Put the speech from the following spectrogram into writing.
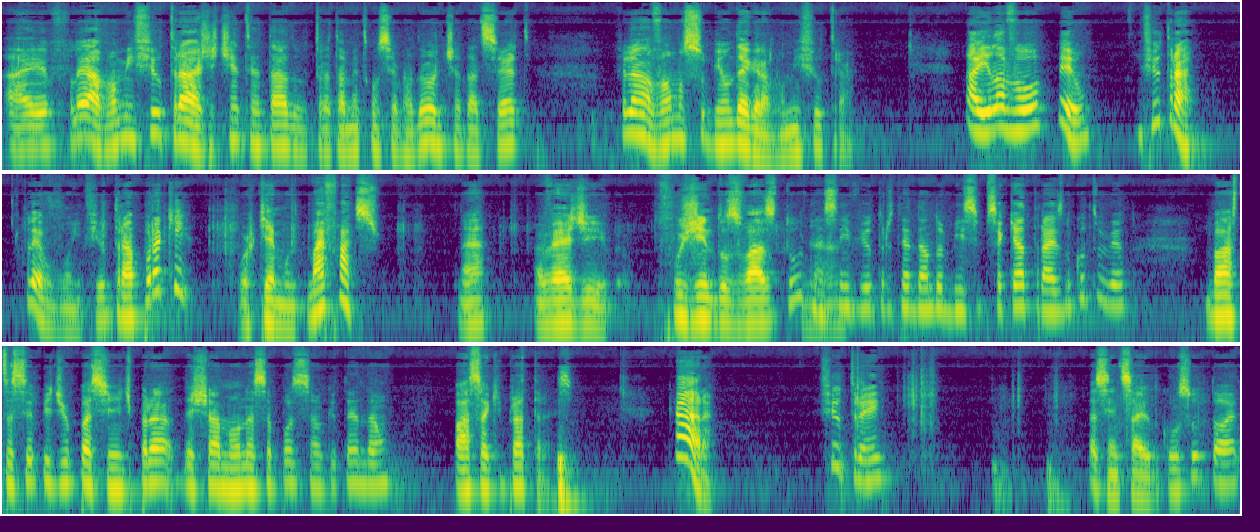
Aí eu falei, ah, vamos infiltrar. Já tinha tentado o tratamento conservador, não tinha dado certo. Falei, não, vamos subir um degrau, vamos infiltrar. Aí lá vou eu infiltrar. Falei, eu vou infiltrar por aqui, porque é muito mais fácil, né? Ao invés de fugindo dos vasos tudo, né? Uhum. Você infiltra o tendão do bíceps aqui atrás no cotovelo. Basta você pedir o paciente para deixar a mão nessa posição que o tendão passa aqui para trás. Cara, filtrei. O paciente saiu do consultório.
